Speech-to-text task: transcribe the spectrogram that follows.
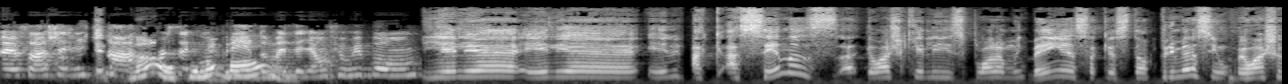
Eu só acho ele chato Não, por ser filme é comprido, bom. mas ele é um filme bom. E ele é. Ele é. Ele, a- as cenas, eu acho que ele explora muito bem essa questão. Primeiro, assim, eu acho,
